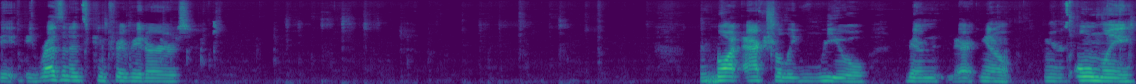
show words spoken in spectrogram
the, the resonance contributors are not actually real. They're, they're, you know, there's only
